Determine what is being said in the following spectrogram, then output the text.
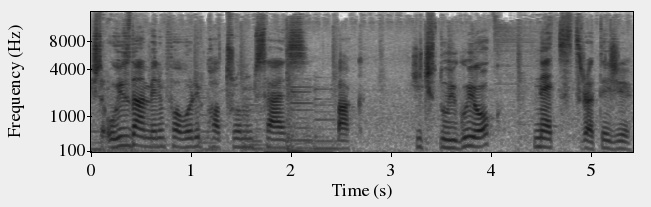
İşte o yüzden benim favori patronum sensin. Bak hiç duygu yok, net strateji.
